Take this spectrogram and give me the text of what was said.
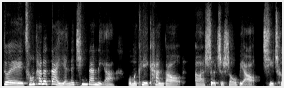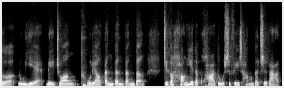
对，从她的代言的清单里啊，我们可以看到。啊，奢侈手表、汽车、乳业、美妆、涂料等等等等，这个行业的跨度是非常的之大的。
